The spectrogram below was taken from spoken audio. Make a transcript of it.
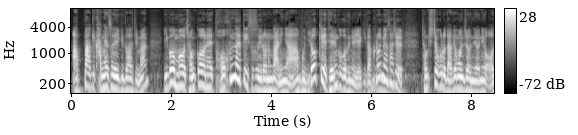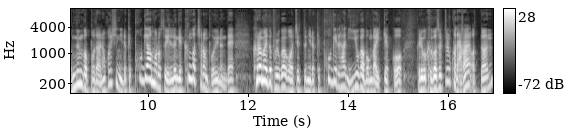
압박이 강해서이기도 하지만 이거 뭐 정권에 더 혼날 게 있어서 이러는 거 아니냐. 뭐 음. 이렇게 되는 거거든요, 얘기가. 그러면 음. 사실 정치적으로 나경원 전 의원이 얻는 것보다는 훨씬 이렇게 포기함으로써 잃는 게 큰 것처럼 보이는데 그럼에도 불구하고 어쨌든 이렇게 포기를 한 이유가 뭔가 있겠고 그리고 그것을 뚫고 나갈 어떤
